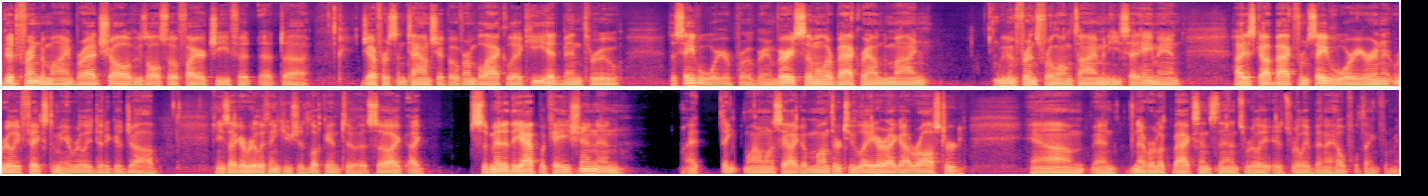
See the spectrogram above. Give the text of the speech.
good friend of mine, Brad Shaw, who's also a fire chief at, at uh, Jefferson Township over in Blacklick, he had been through the Save a Warrior program, very similar background to mine. We've been friends for a long time. And he said, Hey, man, I just got back from Save a Warrior and it really fixed me. It really did a good job And he's like, I really think you should look into it. So I, I submitted the application, and I think well, I want to say like a month or two later, I got rostered, um, and never looked back since then. It's really it's really been a helpful thing for me.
